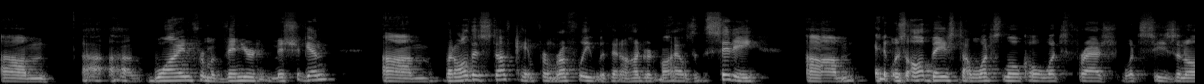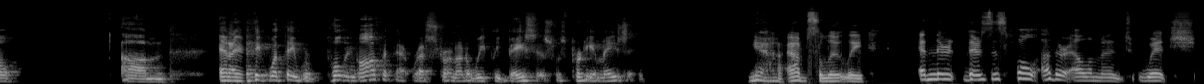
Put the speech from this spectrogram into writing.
um, uh, wine from a vineyard in michigan um, but all this stuff came from roughly within 100 miles of the city um, and it was all based on what's local what's fresh what's seasonal um, and I think what they were pulling off at that restaurant on a weekly basis was pretty amazing. Yeah, absolutely. And there, there's this whole other element which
